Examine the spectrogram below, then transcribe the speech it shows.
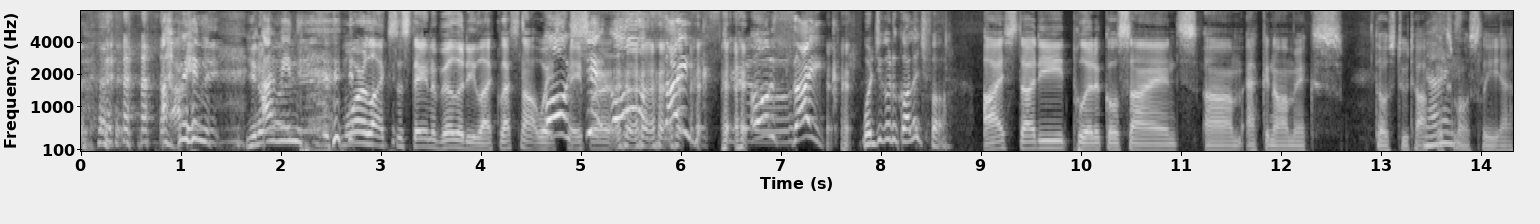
I mean, You know, I mean. it is? it's more like sustainability. Like, let's not waste Oh paper. shit! Oh psych! oh psych! What'd you go to college for? I studied political science, um, economics, those two topics Nice. mostly. Yeah.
